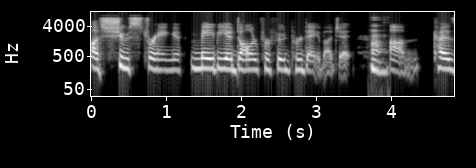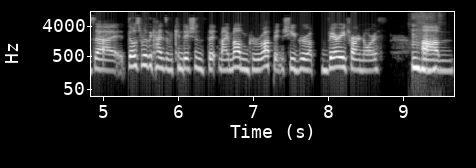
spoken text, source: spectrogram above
a shoestring, maybe a dollar for food per day budget. Hmm. Um, because uh, those were the kinds of conditions that my mom grew up in. She grew up very far north. Mhm. Um,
